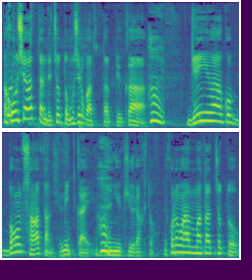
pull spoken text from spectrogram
まあ、今週あったんでちょっと面白かったっていうかはい。原油はこうボーンと下がったんですよね、1回、原油急落と、でこれはまたちょっと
